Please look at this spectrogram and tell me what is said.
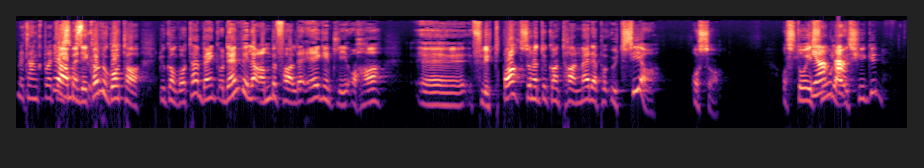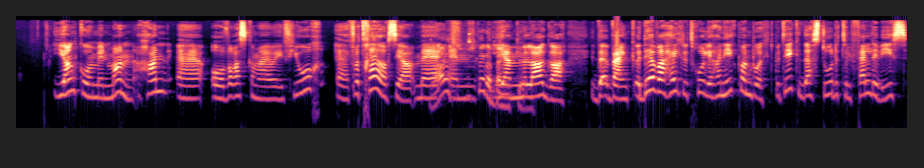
Med tanke på at Ja, er så men det stor. kan du godt ha. Du kan godt ha en benk, og den vil jeg anbefale deg egentlig å ha eh, flyttbar, sånn at du kan ta den med deg på utsida også. Og stå i Ja, sola, jeg, i skyggen. Janko, min mann, han eh, overraska meg jo i fjor, eh, for tre år siden, med Ja, en hjemmelaga benk. Og det var helt utrolig. Han gikk på en bruktbutikk, der sto det tilfeldigvis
